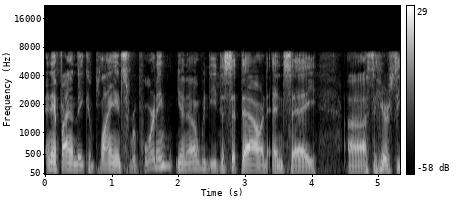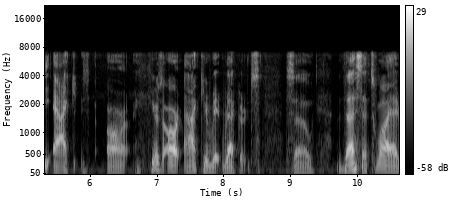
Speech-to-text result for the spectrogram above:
And then finally, compliance reporting. You know, we need to sit down and say, uh, so here's the ac- our here's our accurate records. So thus that's why I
